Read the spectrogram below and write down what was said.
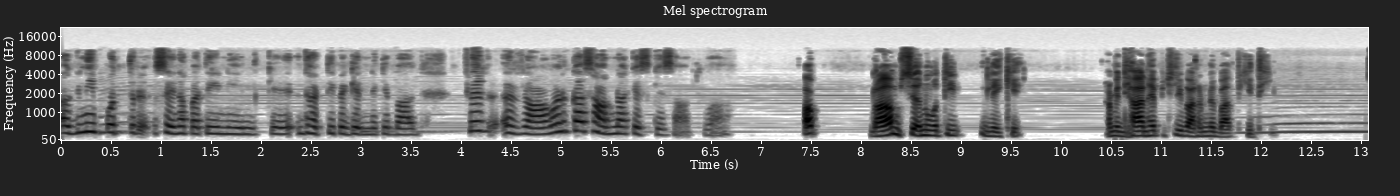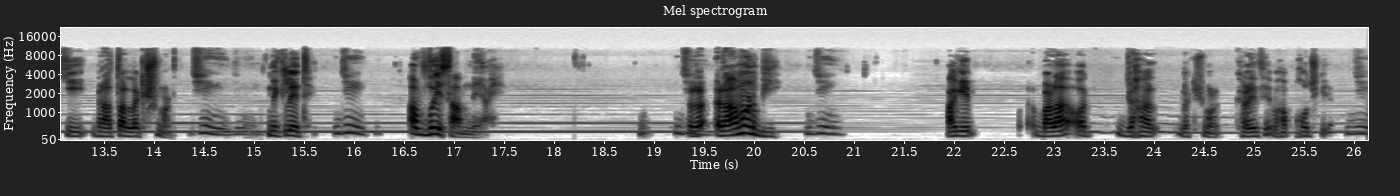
अग्निपुत्र सेनापति नील के धरती पे गिरने के बाद फिर रावण का सामना किसके साथ हुआ? अब राम से अनुमति लेके हमें ध्यान है पिछली बार हमने बात की थी कि भ्राता लक्ष्मण जी जी। निकले थे। जी। अब वे सामने आए। रावण भी जी। आगे बढ़ा और जहाँ लक्ष्मण खड़े थे वहाँ पहुँच गया। जी।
